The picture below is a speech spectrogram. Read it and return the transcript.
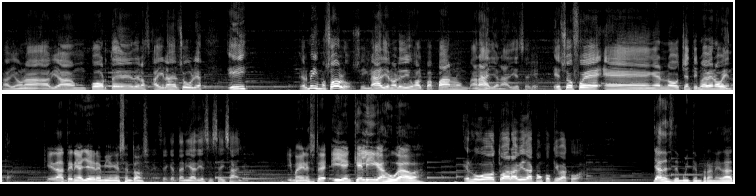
había, una, había un corte de las Águilas del Zulia y él mismo solo, sin nadie, no le dijo al papá, no- a nadie, a nadie. Eso fue en el 89-90, ¿Qué edad tenía Jeremy en ese entonces? ese que tenía 16 años. Imagínese usted, ¿y en qué liga jugaba? Él jugó toda la vida con Coquibacoa. Ya desde muy temprana edad,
